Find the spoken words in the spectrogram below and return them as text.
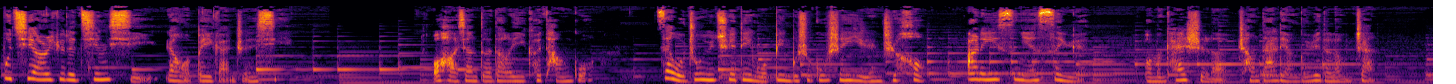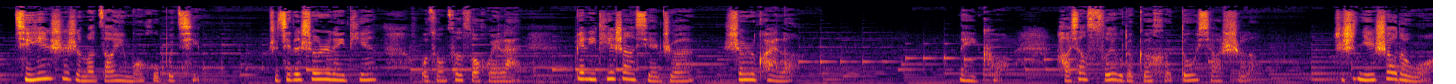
不期而遇的惊喜让我倍感珍惜。我好像得到了一颗糖果，在我终于确定我并不是孤身一人之后，二零一四年四月，我们开始了长达两个月的冷战。起因是什么早已模糊不清，只记得生日那天，我从厕所回来，便利贴上写着“生日快乐”。那一刻，好像所有的隔阂都消失了。只是年少的我，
